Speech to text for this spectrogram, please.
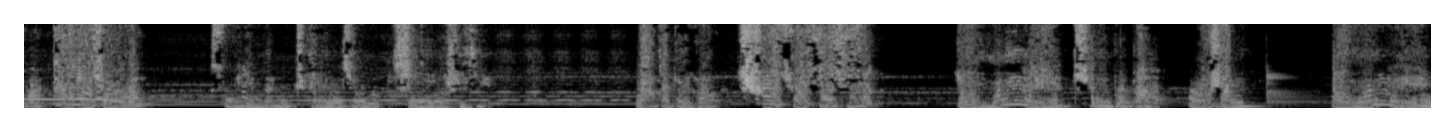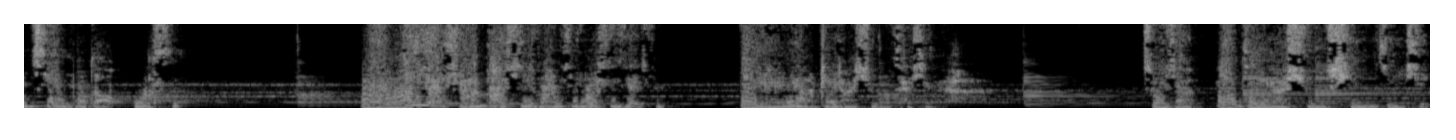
佛这样修呢，所以能成就极乐世界。那个地方确确实实，永远听不到恶声，永远见不到恶事。我们要想到西方极乐世界去，也要这样修才行啊！所以讲，一定要修心净心，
